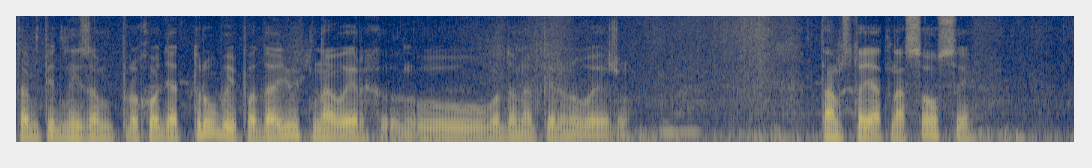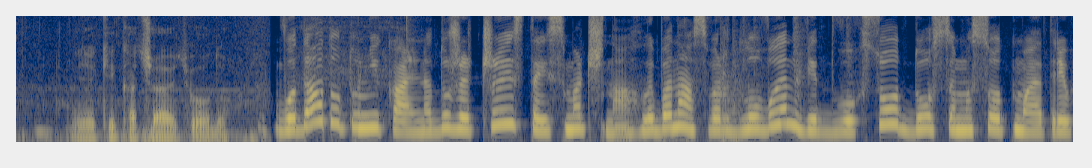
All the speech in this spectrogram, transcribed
там під низом проходять труби і подають наверх у водонапірну вежу. Там стоять насоси, які качають воду. Вода тут унікальна, дуже чиста і смачна. Глибина свердловин від 200 до 700 метрів.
